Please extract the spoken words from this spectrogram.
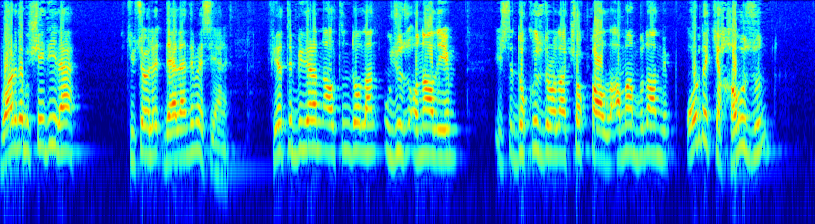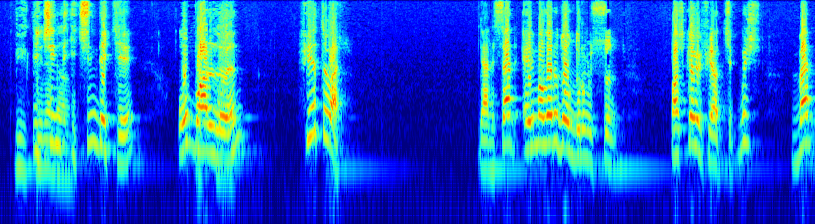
Bu arada bu şey değil ha. Kimse öyle değerlendirmesin yani. Fiyatı 1 liranın altında olan ucuz onu alayım. İşte 9 lira olan çok pahalı aman bunu almayayım. Oradaki havuzun bağlı. içindeki o varlığın fiyatı var. Yani sen elmaları doldurmuşsun. Başka bir fiyat çıkmış. Ben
